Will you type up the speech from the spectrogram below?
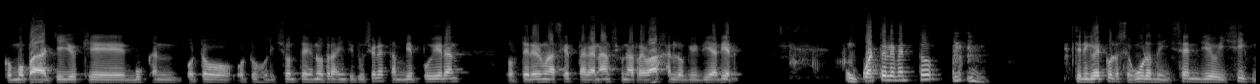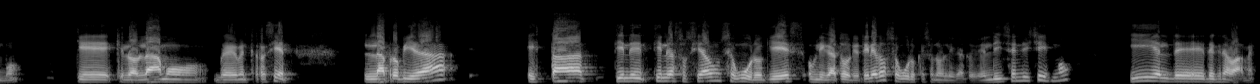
como para aquellos que buscan otros horizontes en otras instituciones, también pudieran obtener una cierta ganancia, una rebaja en lo que hoy día tienen. Un cuarto elemento tiene que ver con los seguros de incendio y sismo, que, lo hablábamos brevemente recién. La propiedad está, tiene, tiene asociado un seguro que es obligatorio. Tiene dos seguros que son obligatorios, el de incendio y el de, de gravamen.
